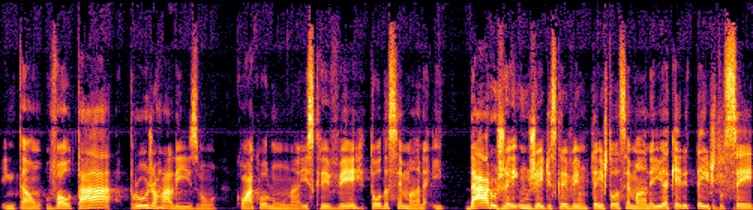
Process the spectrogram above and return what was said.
Então, voltar para o jornalismo com a coluna, escrever toda semana e dar um jeito de escrever um texto toda semana e aquele texto ser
